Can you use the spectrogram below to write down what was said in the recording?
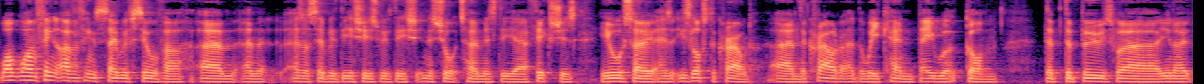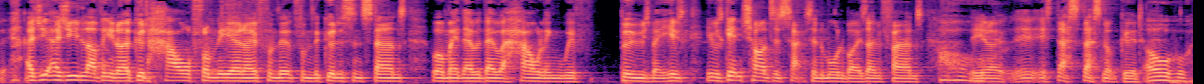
One, one thing, other thing to say with Silva, um, and as I said, with the issues with the in the short term is the uh, fixtures. He also has he's lost the crowd. Um, the crowd at the weekend they were gone. The the boos were, you know, as you as you love, you know, a good howl from the you know from the from the Goodison stands. Well, mate, they were they were howling with boos, mate. He was he was getting chanted sacked in the morning by his own fans. Oh, you know, it, it's that's that's not good. Oh,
